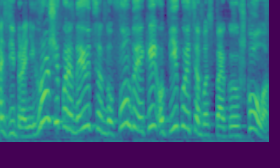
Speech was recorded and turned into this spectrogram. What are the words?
а зібрані гроші передаються до фонду, який опікується безпекою в школах.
